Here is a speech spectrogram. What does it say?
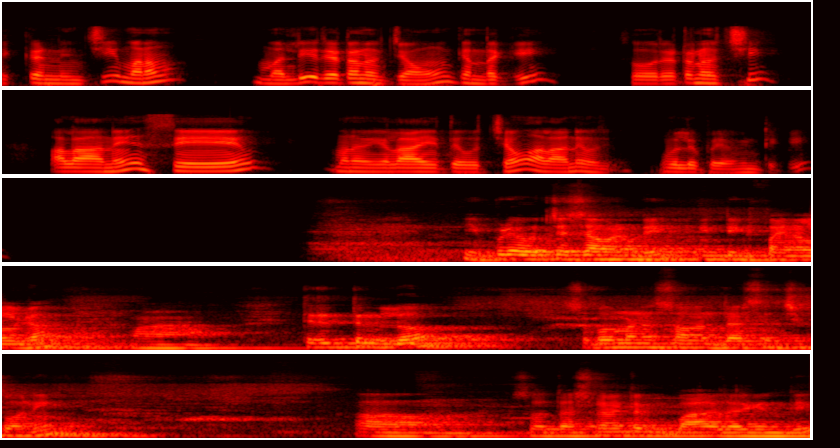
ఇక్కడి నుంచి మనం మళ్ళీ రిటర్న్ వచ్చాము కిందకి. సో రిటర్న్ వచ్చి అలానే సేమ్ మనం ఎలా అయితే వచ్చామో అలానే వెళ్ళిపోయాం ఇంటికి. ఇప్పుడే వచ్చేసామండి ఇంటికి ఫైనల్గా. మన తిరుత్తణిలో సుబ్రహ్మణ్య స్వామిని దర్శించుకొని సో దర్శనం అయితే బాగా జరిగింది.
